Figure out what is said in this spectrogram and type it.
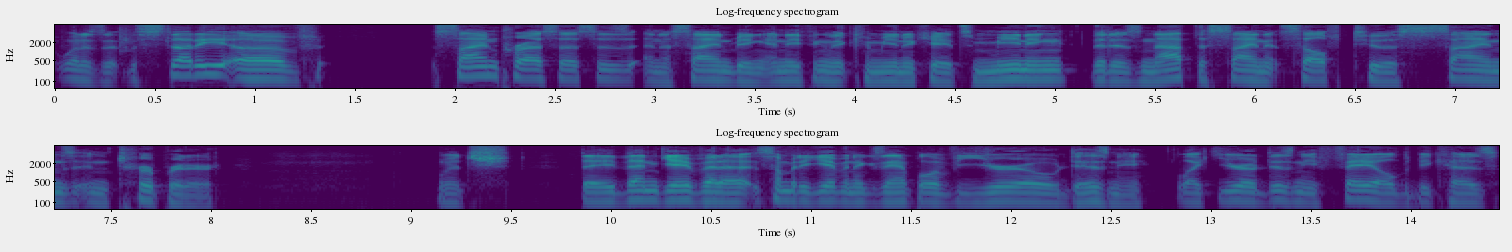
what is it? The study of sign processes and a sign being anything that communicates meaning that is not the sign itself to the sign's interpreter. Which they then gave it a somebody gave an example of Euro Disney. Like Euro Disney failed because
